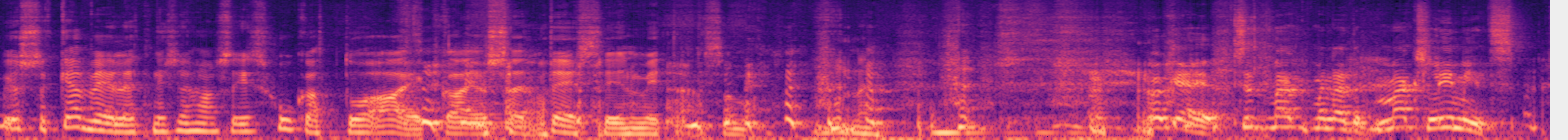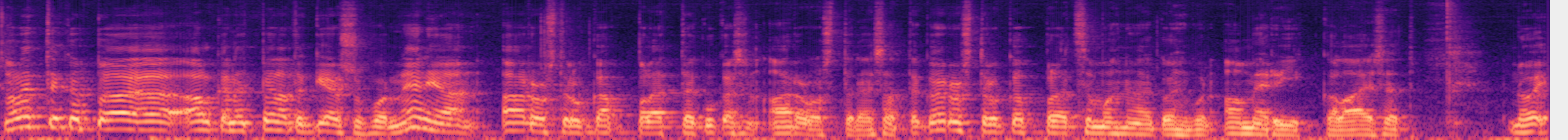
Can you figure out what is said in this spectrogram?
jos sä kävelet, niin sehän on siis hukattua aikaa, jos sä et tee siinä mitään samalla. Okei, sitten mä, mennään. Max Limits. Oletteko alkaneet pelata Gears of War 4 arvostelukappaletta ja kuka sen arvostelee? Saatteko arvostelukappaleet samoihin aikoihin kuin amerikkalaiset? No äh,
